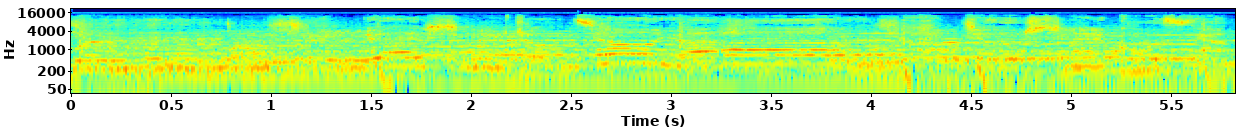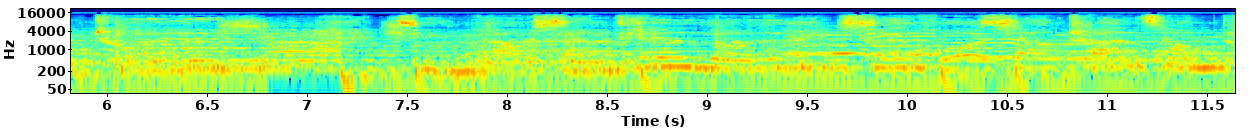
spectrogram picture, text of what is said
月是中秋圆，就是故乡醇，勤劳像天伦，薪火相传从头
